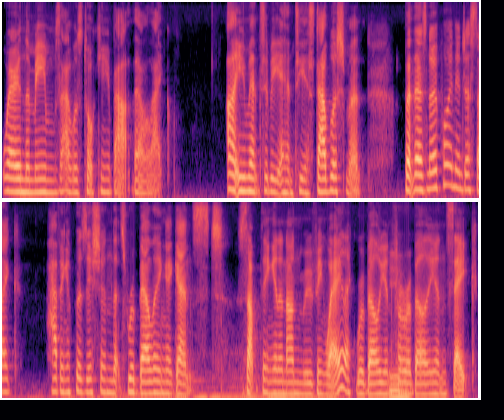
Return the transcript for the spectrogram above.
where in the memes I was talking about, they were like, aren't you meant to be anti establishment? But there's no point in just like having a position that's rebelling against something in an unmoving way, like rebellion for rebellion's sake,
